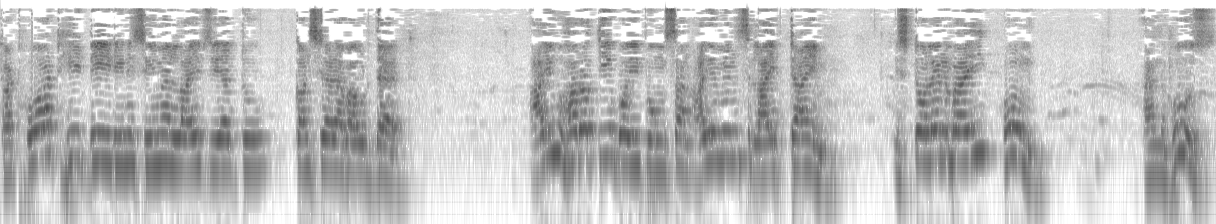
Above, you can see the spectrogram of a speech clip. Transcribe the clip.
But what he did in his human lives, we have to consider about that. Ayu harati boi pungsang. Ayu means lifetime. Stolen by whom? And whose?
